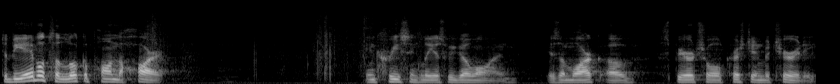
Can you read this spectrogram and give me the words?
To be able to look upon the heart increasingly as we go on is a mark of spiritual Christian maturity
